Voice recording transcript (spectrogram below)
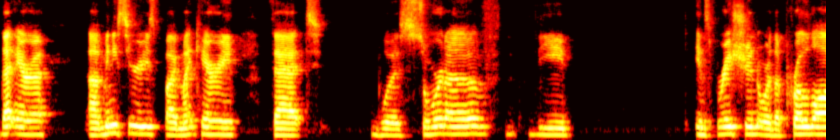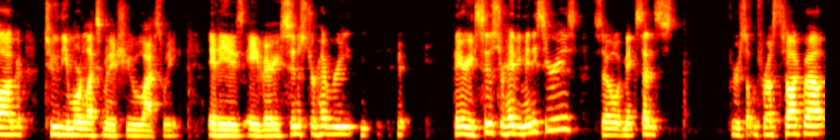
that era uh, miniseries by Mike Carey that was sort of the inspiration or the prologue to the Immortal X-Men issue last week. It is a very sinister heavy very sinister heavy miniseries, so it makes sense for something for us to talk about.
